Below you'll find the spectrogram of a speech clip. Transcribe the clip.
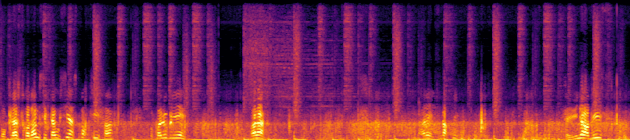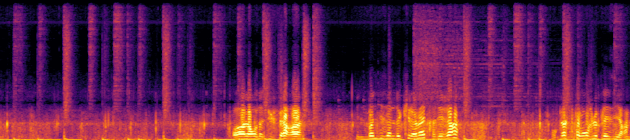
Donc l'astronome c'est aussi un sportif, hein. faut pas l'oublier. Voilà. Allez, c'est parti. C'est 1h10. Bon, là, on a dû faire euh, une bonne dizaine de kilomètres déjà. Donc là, je prolonge le plaisir. Hein.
